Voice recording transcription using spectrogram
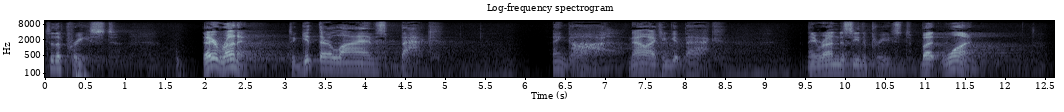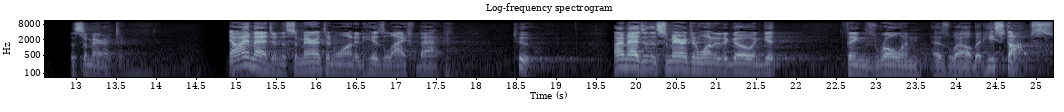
to the priest. They're running to get their lives back. Thank God. Now I can get back. They run to see the priest. But one the Samaritan. Now, I imagine the Samaritan wanted his life back too. I imagine the Samaritan wanted to go and get things rolling as well, but he stops.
